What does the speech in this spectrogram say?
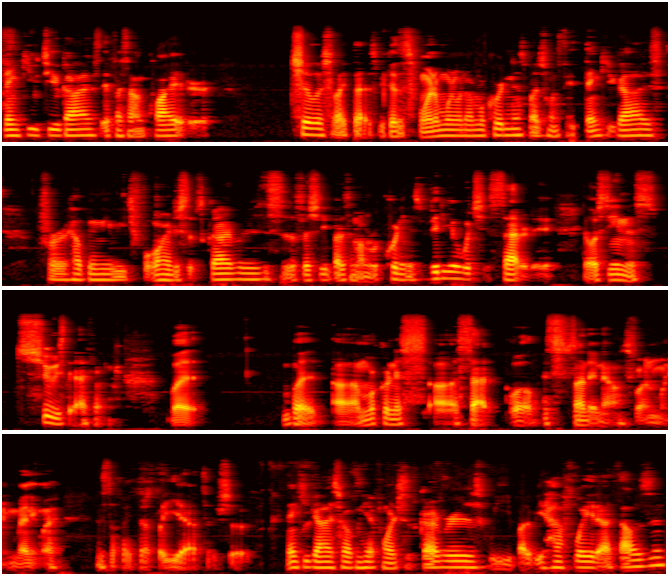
thank you to you guys. If I sound quiet or chillish like that is because it's 4 in the morning when I'm recording this. But I just want to say thank you guys for helping me reach 400 subscribers. This is officially by the time I'm recording this video, which is Saturday. Y'all are seeing this Tuesday, I think. But but uh, I'm recording this uh, Saturday. Well, it's Sunday now. It's 4 in the morning, but anyway, and stuff like that. But yeah, type shit. Thank you guys for helping me hit 400 subscribers. We about to be halfway to a thousand.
